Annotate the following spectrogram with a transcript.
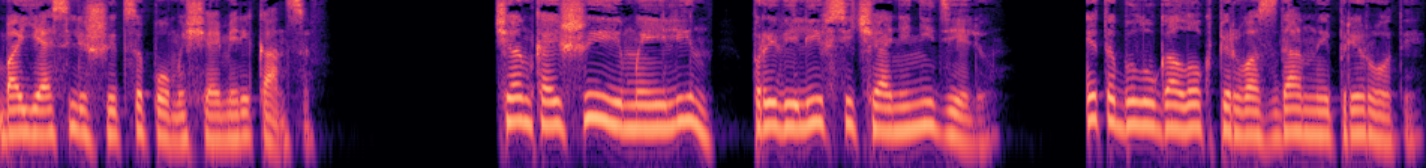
боясь лишиться помощи американцев. Чан Кайши и Мэйлин провели в Сичане неделю. Это был уголок первозданной природы.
